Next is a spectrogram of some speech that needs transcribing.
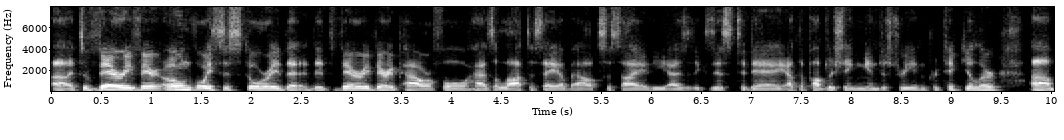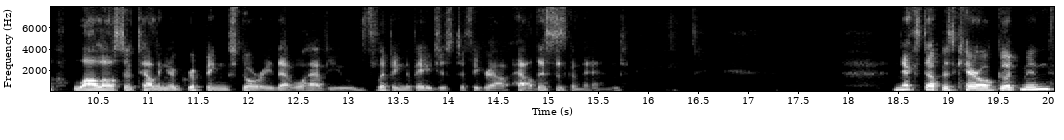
uh, it's a very, very own voices story that it's very, very powerful, has a lot to say about society as it exists today, at the publishing industry in particular, um, while also telling a gripping story that will have you flipping the pages to figure out how this is going to end. Next up is Carol Goodman.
